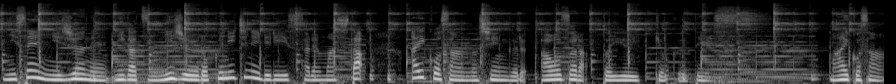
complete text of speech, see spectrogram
2020年2月26日にリリースされました愛子さんのシングル「青空」という1曲です、まあ、愛子さん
